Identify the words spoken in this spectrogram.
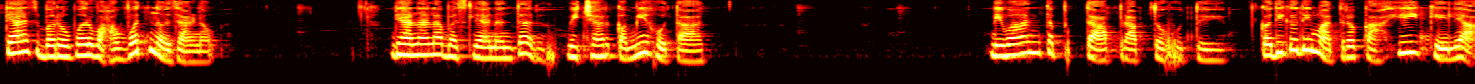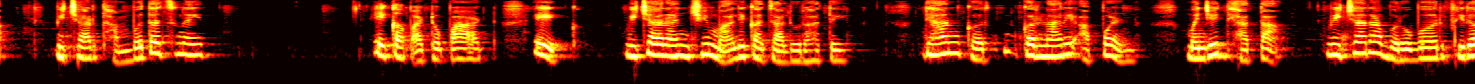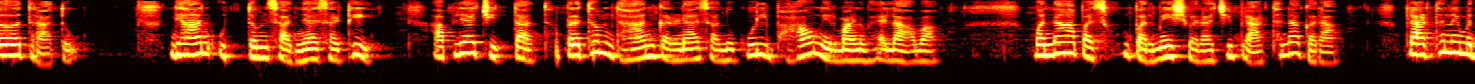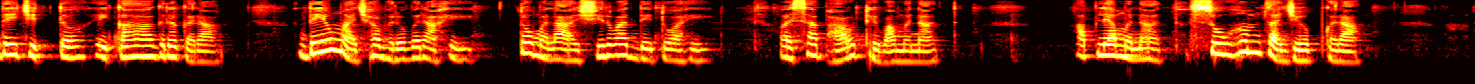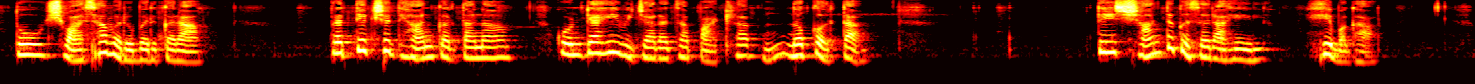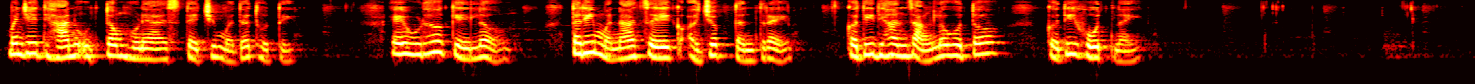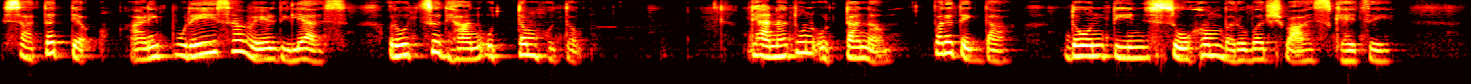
त्याचबरोबर वाहवत न जाणं. ध्यानाला बसल्यानंतर विचार कमी होतात. निवांतता प्राप्त होते. कधी कधी मात्र काही केल्या विचार थांबतच नाहीत. एका पाठोपाठ एक विचारांची मालिका चालू राहते. ध्यान कर करणारे आपण म्हणजे ध्याता विचाराबरोबर फिरत राहतो. ध्यान उत्तम साधण्यासाठी आपल्या चित्तात प्रथम ध्यान करण्यास अनुकूल भाव निर्माण व्हायला हवा. मनापासून परमेश्वराची प्रार्थना करा. प्रार्थनेमध्ये चित्त एकाग्र करा. देव माझ्याबरोबर आहे तो मला आशीर्वाद देतो आहे. असा भाव ठेवा मनात. आपल्या मनात सोहमचा जप करा. तो श्वासाबरोबर करा. प्रत्यक्ष ध्यान करताना कोणत्याही विचाराचा पाठलाग न करता ते शांत कसं राहील हे बघा. म्हणजे ध्यान उत्तम होण्यास त्याची मदत होते. एवढं केलं तरी मनाचं एक अजब तंत्र आहे. कधी ध्यान चांगलं होतं कधी होत नाही. सातत्य आणि पुरेसा वेळ दिल्यास रोजचं ध्यान उत्तम होतं. ध्यानातून उठताना परत एकदा दोन तीन सोहम बरोबर श्वास घ्यायचे.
